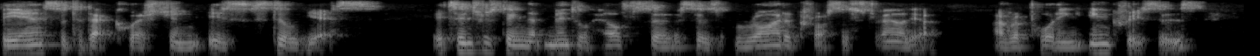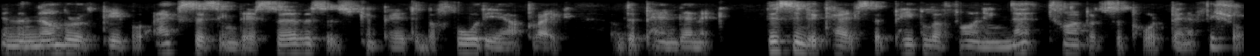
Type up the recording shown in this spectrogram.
the answer to that question is still yes. It's interesting that mental health services right across Australia are reporting increases in the number of people accessing their services compared to before the outbreak of the pandemic. This indicates that people are finding that type of support beneficial,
